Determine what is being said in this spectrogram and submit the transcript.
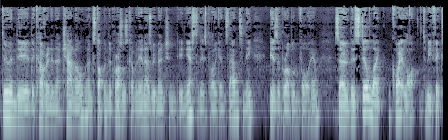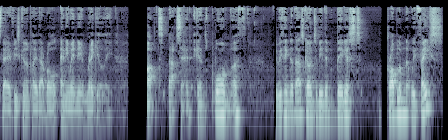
doing the the covering in that channel and stopping the crosses coming in, as we mentioned in yesterday's pod against Antony, is a problem for him. So there's still like quite a lot to be fixed there if he's going to play that role anywhere near regularly. But that said, against Bournemouth, do we think that that's going to be the biggest problem that we face?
